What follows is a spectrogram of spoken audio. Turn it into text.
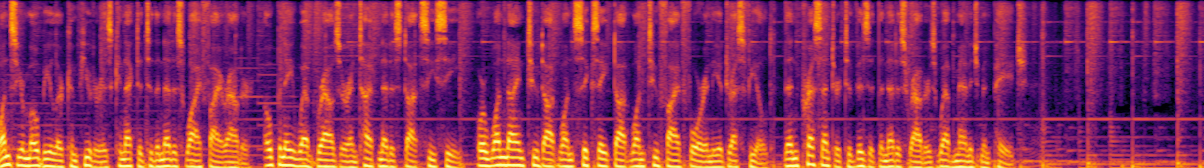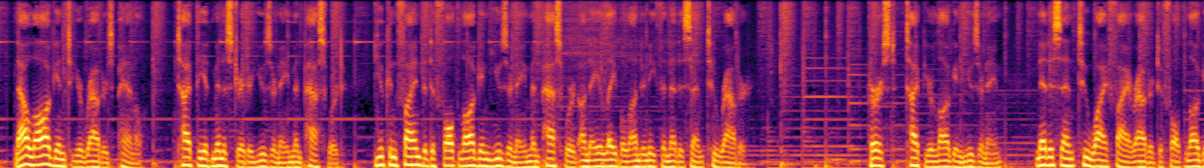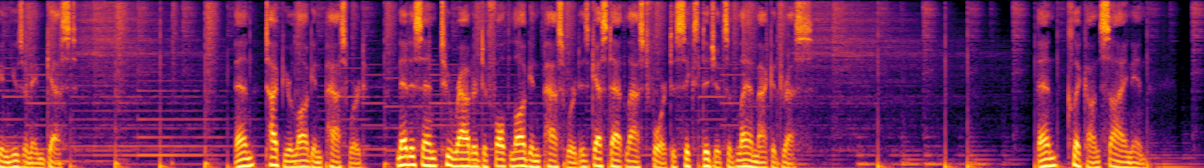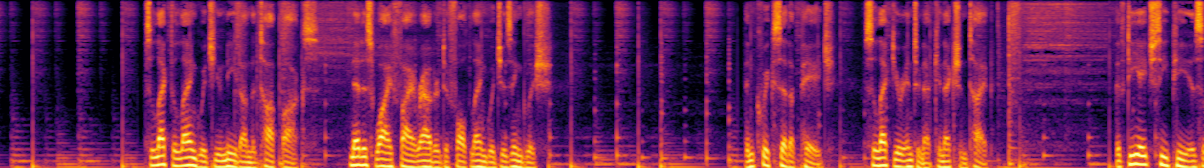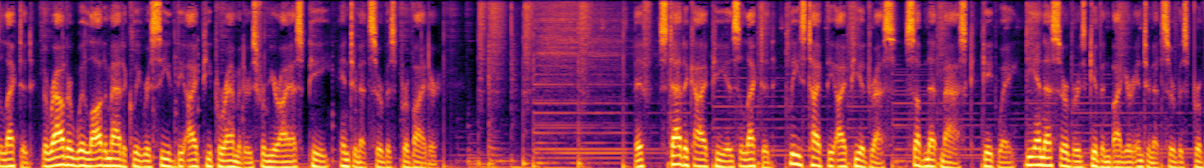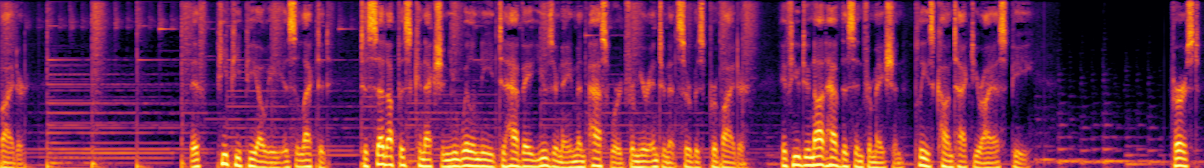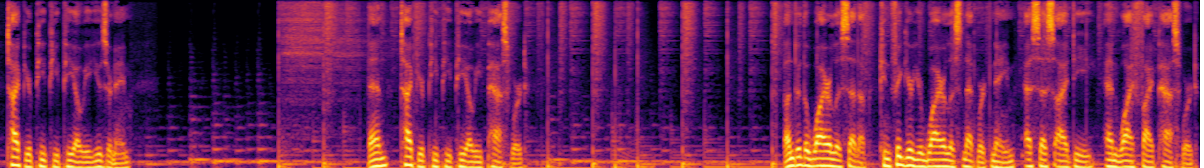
Once your mobile or computer is connected to the Netis Wi-Fi router, open a web browser and type netis.cc or 192.168.1254 in the address field, then press enter to visit the Netis router's web management page. Now log into your router's panel. Type the administrator username and password. You can find the default login username and password on a label underneath the Netis N2 router. First, type your login username. Netis N2 Wi-Fi router default login username guest. Then, type your login password. Netis N2 router default login password is guest at last 4 to 6 digits of LAN MAC address. Then, click on sign in. Select the language you need on the top box. Netis Wi-Fi router default language is English. Then quick setup page. Select your internet connection type. If DHCP is selected, the router will automatically receive the IP parameters from your ISP, Internet Service Provider. If static IP is selected, please type the IP address, subnet mask, gateway, DNS servers given by your Internet Service Provider. If PPPoE is selected, to set up this connection you will need to have a username and password from your Internet Service Provider. If you do not have this information, please contact your ISP. First, type your PPPoE username. Then, type your PPPoE password. Under the wireless setup, configure your wireless network name, SSID, and Wi-Fi password.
